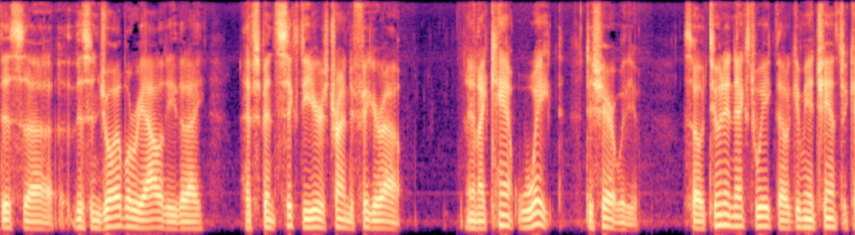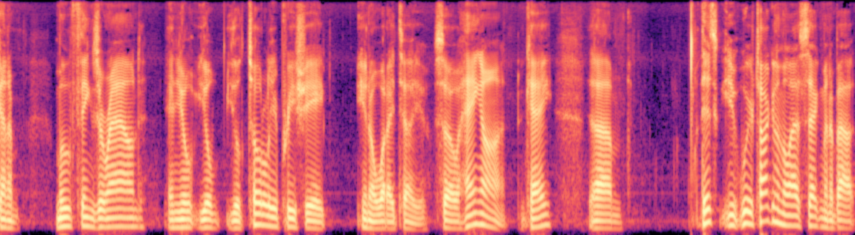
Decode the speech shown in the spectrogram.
this uh, this enjoyable reality that I have spent 60 years trying to figure out. And I can't wait to share it with you. So tune in next week. That'll give me a chance to kind of move things around and you'll you'll you'll totally appreciate, you know, what I tell you. So hang on, okay? Um, this we were talking in the last segment about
